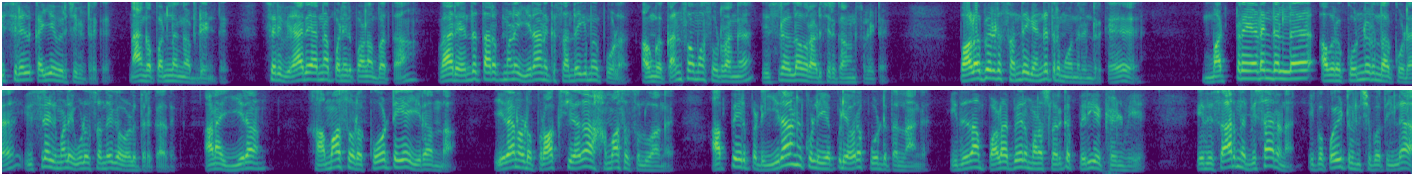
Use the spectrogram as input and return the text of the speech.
இஸ்ரேல் கையை விரிச்சுக்கிட்டு இருக்கு. நாங்கள் பண்ணலங்க அப்படின்ட்டு. சரி வேற யாருன்னா பண்ணியிருப்பாலாம் பார்த்தா வேற எந்த தரப்பு மேலே ஈரானுக்கு சந்தேகமே போகல அவங்க கன்ஃபார்மாக சொல்கிறாங்க இஸ்ரேல் தான் அவர் அடிச்சிருக்காங்கன்னு சொல்லிட்டு. பல பேரோட சந்தேகம் எங்கே திரும்ப வந்து நின்றுருக்கு? மற்ற இடங்களில் அவரை கொண்டு இருந்தால் கூட இஸ்ரேல் மேலே இவ்வளோ சந்தேகம் வளர்த்துருக்காது. ஆனால் ஈரான் ஹமாஸோட கோட்டையே ஈரான் தான். ஈரானோட ப்ராக்சியாக தான் ஹமாஸை சொல்லுவாங்க. அப்பேற்பட்ட ஈரானுக்குள்ளே எப்படி அவரை போட்டு தள்ளாங்க? இதுதான் பல பேர் மனசில் இருக்க பெரிய கேள்வி. இது சார்ந்த விசாரணை. இப்போ போயிட்டு இருந்துச்சு பார்த்தீங்களா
